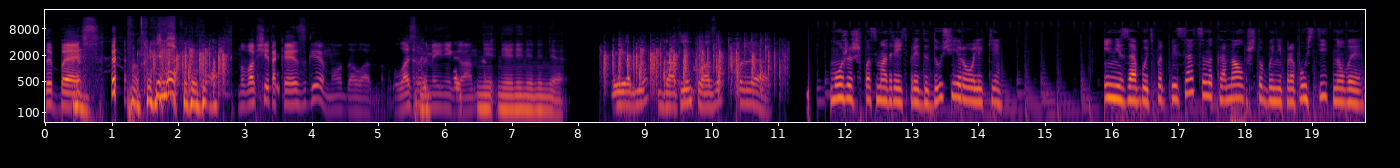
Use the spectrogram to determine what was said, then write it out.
The best. Ну вообще это КСГ, ну да ладно. Лазерный миниган. Не-не-не-не-не-не. Верно. Гатлинг лазер. Блядь. Можешь посмотреть предыдущие ролики. И не забудь подписаться на канал, чтобы не пропустить новые.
